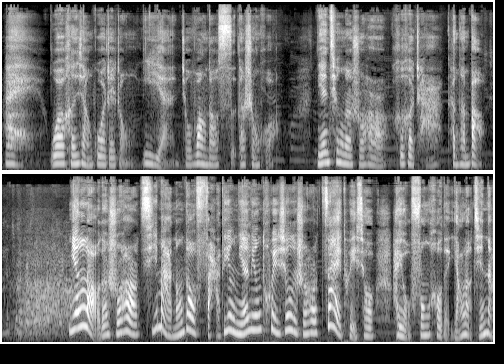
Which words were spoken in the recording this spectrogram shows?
哎，我很想过这种一眼就望到死的生活。年轻的时候喝喝茶，看看报；年老的时候，起码能到法定年龄退休的时候再退休，还有丰厚的养老金呢。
